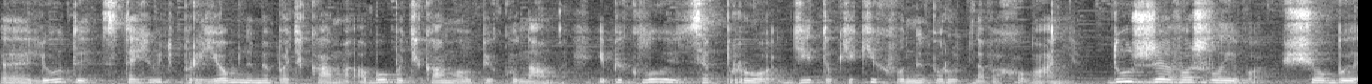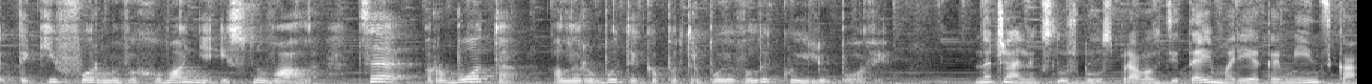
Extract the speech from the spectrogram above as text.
е, люди стають прийомними батьками або батьками-опікунами і піклуються про діток, яких вони беруть на виховання. Дуже важливо, щоб такі форми виховання існували. Це робота, але робота, яка потребує великої любові. Начальник служби у справах дітей Марія Камінська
